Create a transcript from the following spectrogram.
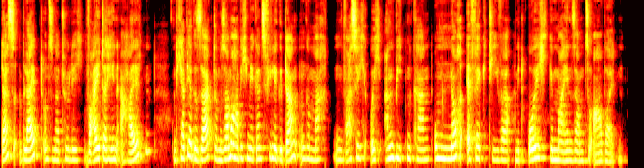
Das bleibt uns natürlich weiterhin erhalten. Und ich habe ja gesagt, im Sommer habe ich mir ganz viele Gedanken gemacht, was ich euch anbieten kann, um noch effektiver mit euch gemeinsam zu arbeiten.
